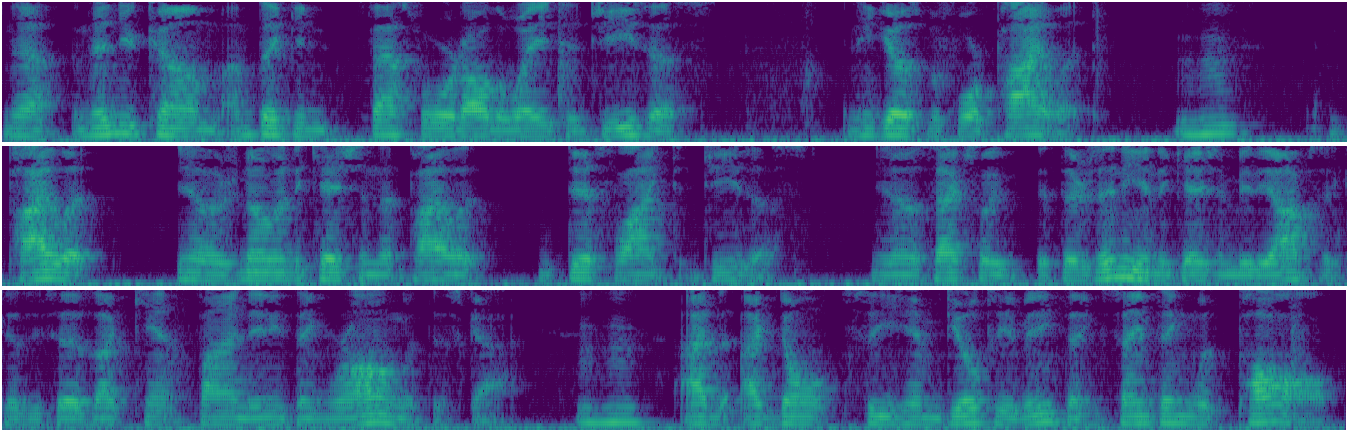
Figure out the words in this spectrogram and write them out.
Yeah. And then you come, I'm thinking, fast forward all the way to Jesus, and he goes before Pilate. hmm Pilate, you know, there's no indication that Pilate disliked Jesus. You know, it's actually, if there's any indication, it'd be the opposite because he says, I can't find anything wrong with this guy. hmm I, I don't see him guilty of anything. Same thing with Paul.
